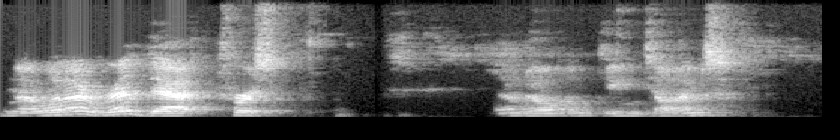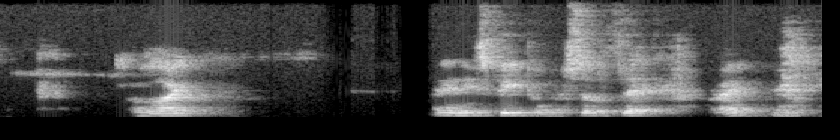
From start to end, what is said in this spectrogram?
Now, when I read that first, I don't know, umpteen times, I was like, man, these people are so thick, right?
